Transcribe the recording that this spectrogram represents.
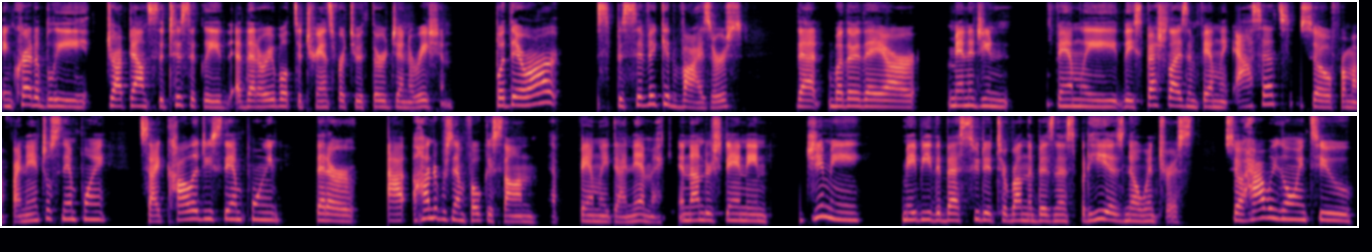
incredibly drop down statistically that are able to transfer to a third generation. But there are specific advisors that whether they are managing family, they specialize in family assets, so from a financial standpoint, psychology standpoint that are 100% focused on that family dynamic and understanding Jimmy may be the best suited to run the business, but he has no interest. So, how are we going to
